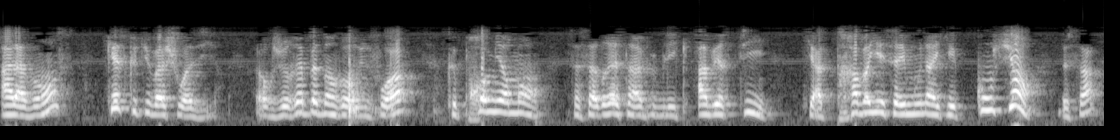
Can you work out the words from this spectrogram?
à l'avance qu'est-ce que tu vas choisir? Alors je répète encore une fois que premièrement, ça s'adresse à un public averti qui a travaillé sa émouna et qui est conscient de ça.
